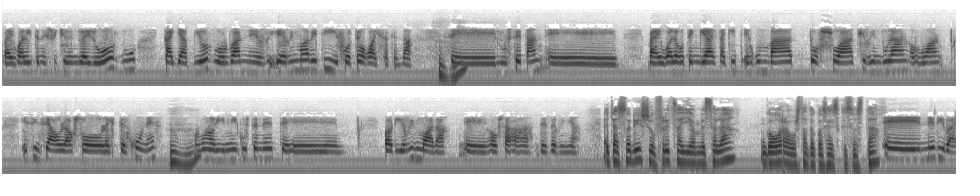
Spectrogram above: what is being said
ba, igual egiten dizu txirindua hiru ordu, kaiak bi ordu, orduan erri- erritmoa beti fotoagoa izaten da. Ze luzetan, e, ba, igual egoten gea ez dakit egun bat osoa txirrindulan, orduan ezin zea hola oso laizter jun, ez? Mhm. Orduan hori nik usten dut, e, ba, hori ritmoa da, e, gauza desberdina. Eta zori sufritzailean bezala, gogorra gustatuko zaizkizu, ezta? E, neri bai,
